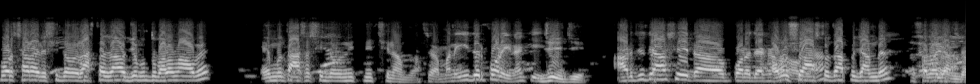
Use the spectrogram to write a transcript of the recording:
পর ছাড়া এটা সিদ্ধান্ত রাস্তা যাওয়া যে পর্যন্ত ভালো না হবে এর মধ্যে আসার সিদ্ধান্ত নি- নিচ্ছি না আমরা। আচ্ছা মানে ঈদের পরেই নাকি? জি জি। আর যদি আসে এটা পরে দেখা অবশ্যই আসতে তো আপনি জানবেন সবাই জানবে?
